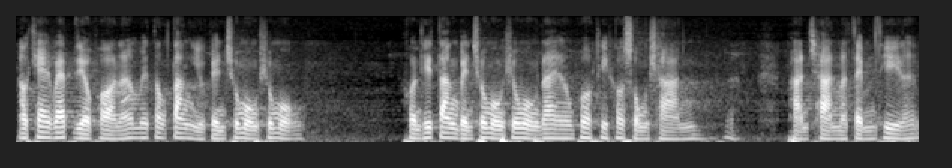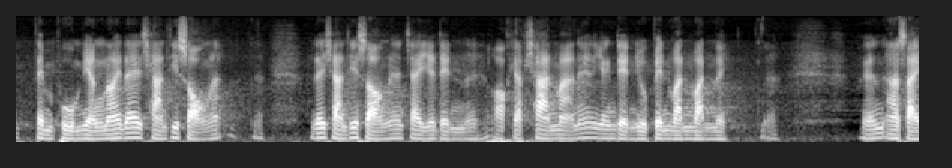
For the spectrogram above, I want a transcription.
เอาแค่แวบเดียวพอนะ ไม่ต้องตั้งอยู่เป็นชั่วโมงชั่วโมง คนที่ตั้งเป็นชั่วโมงชั่วโมงได้ต้องพวกที่เขาทรงฌานผ่านฌานมาเต็มที่แล้ว เต็มภูมิอย่างน้อยได้ฌานที่สองแล้วได้ฌานที่สองเนี่ยใจจะเด่นเลยออกจากฌานมาเนี่ยยังเด่นอยู่เป็นวันๆเลยนะเพราะฉะนั้นอาศัย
